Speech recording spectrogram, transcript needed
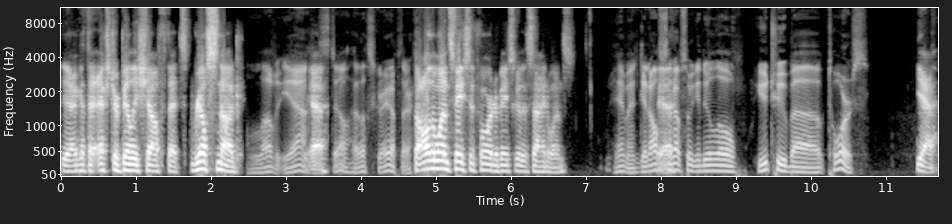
yeah. I got the extra Billy shelf that's real snug. love it. Yeah, Yeah. Still, that looks great up there. So all the ones facing forward are basically the signed ones. Yeah, man, get all Yeah. set up so we can do a little YouTube uh, tours. Yeah.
